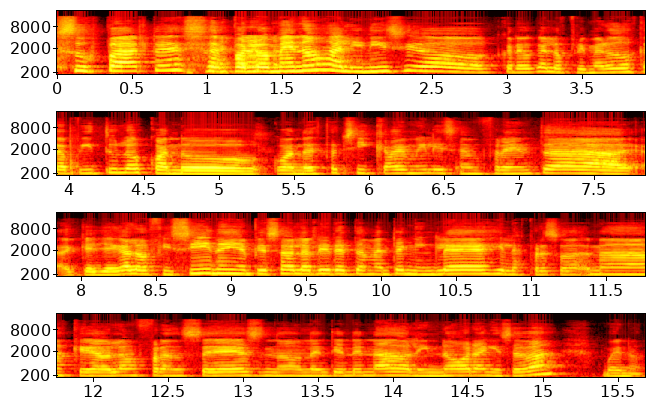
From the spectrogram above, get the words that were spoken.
sus partes, eh, por lo menos al inicio, creo que los primeros dos capítulos, cuando, cuando esta chica Emily se enfrenta a que llega a la oficina y empieza a hablar directamente en inglés y las personas que hablan francés no le entienden nada le ignoran y se van. Bueno,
